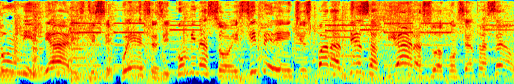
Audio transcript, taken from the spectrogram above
Com milhares de sequências e combinações diferentes para desafiar a sua concentração.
